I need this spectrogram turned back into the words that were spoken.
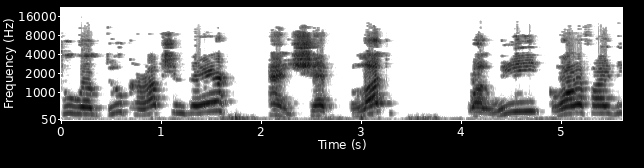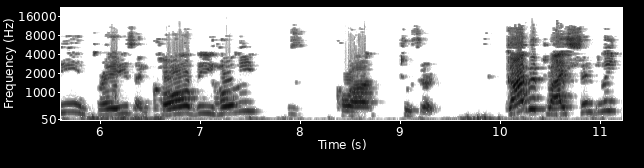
who will do corruption there and shed blood while we glorify thee in praise and call thee holy? Quran 230. God replies simply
